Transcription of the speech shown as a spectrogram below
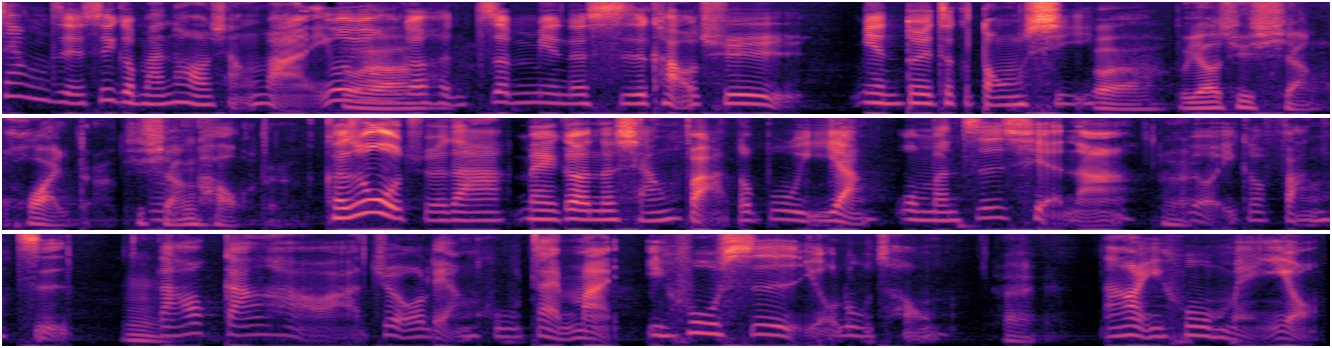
这样子也是一个蛮好的想法，因为用一个很正面的思考去面对这个东西。对啊，不要去想坏的，去想好的。可是我觉得啊，每个人的想法都不一样。我们之前啊有一个房子，然后刚好啊就有两户在卖，一户是有路冲，然后一户没有。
